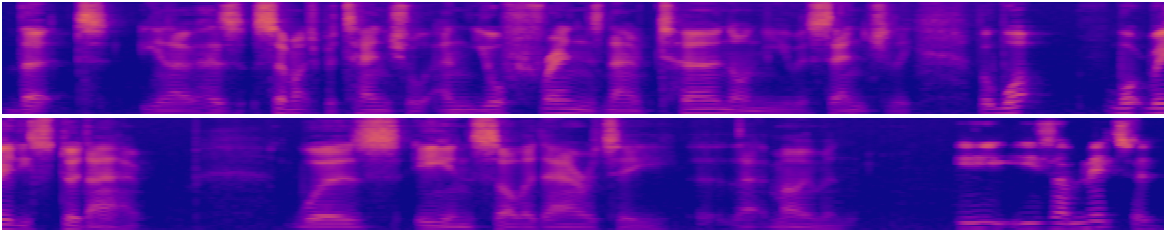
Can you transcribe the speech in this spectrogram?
that you know has so much potential, and your friends now turn on you essentially. But what what really stood out was Ian's solidarity at that moment. He, he's admitted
